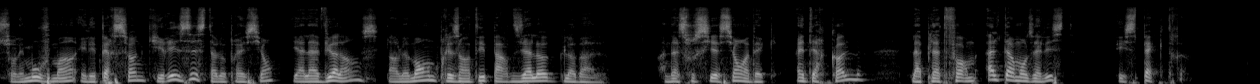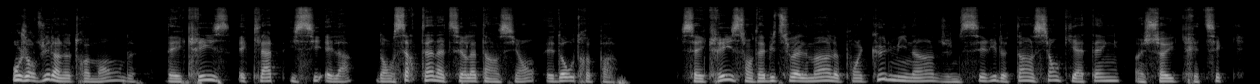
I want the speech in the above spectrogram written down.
sur les mouvements et les personnes qui résistent à l'oppression et à la violence dans le monde présenté par Dialogue Global, en association avec Intercol, la plateforme altermondialiste et Spectre. Aujourd'hui, dans notre monde, des crises éclatent ici et là, dont certaines attirent l'attention et d'autres pas. Ces crises sont habituellement le point culminant d'une série de tensions qui atteignent un seuil critique.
